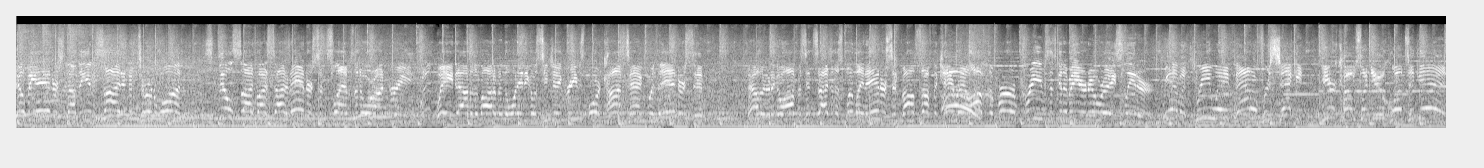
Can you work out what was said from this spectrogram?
It'll be Anderson on the inside into turn one. Still side by side, and Anderson slams the door on Greaves. Way down to the bottom in the 180 goes CJ Greaves. More contact with Anderson. Now they're going to go opposite sides of the split lane. Anderson bounced off the K-rail, Oh. off the berm. Greaves is going to be your new race leader. We have a three-way battle for second. Here comes LeDuc once again.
